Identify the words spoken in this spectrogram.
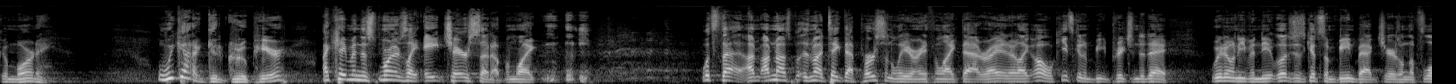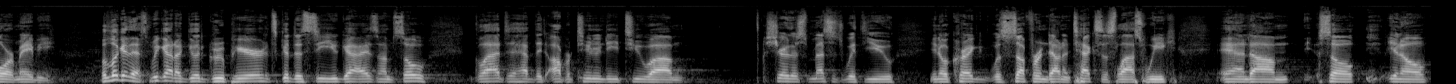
Good morning. Well, we got a good group here. I came in this morning, there's like eight chairs set up. I'm like, what's that? I'm, I'm not I'm take that personally or anything like that, right? They're like, oh, well, Keith's going to be preaching today. We don't even need, let's just get some beanbag chairs on the floor, maybe. But look at this. We got a good group here. It's good to see you guys. I'm so glad to have the opportunity to um, share this message with you. You know, Craig was suffering down in Texas last week. And um, so, you know,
